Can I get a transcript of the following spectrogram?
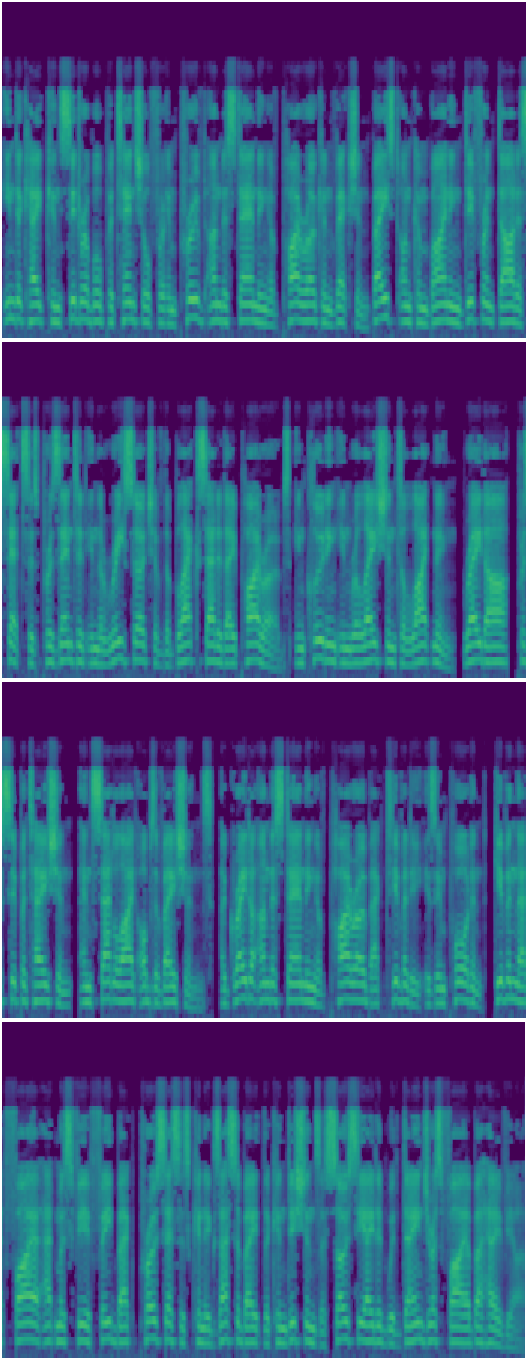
indicate considerable potential for improved understanding of pyroconvection based on combining different data sets as presented in the research of the Black Saturday pyrobes including in relation to lightning, radar, precipitation, and satellite observations. A greater understanding of pyrobe activity is important, given that fire-atmosphere feedback processes can exacerbate the conditions associated with dangerous fire behavior.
